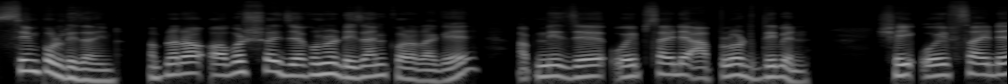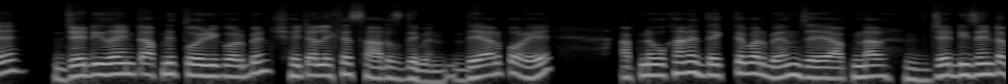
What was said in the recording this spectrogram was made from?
সিম্পল ডিজাইন আপনারা অবশ্যই যে কোনো ডিজাইন করার আগে আপনি যে ওয়েবসাইটে আপলোড দিবেন, সেই ওয়েবসাইটে যে ডিজাইনটা আপনি তৈরি করবেন, সেটা লিখে সার্চ দিবেন। দেওয়ার পরে আপনি ওখানে দেখতে পারবেন যে আপনার যে ডিজাইনটা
